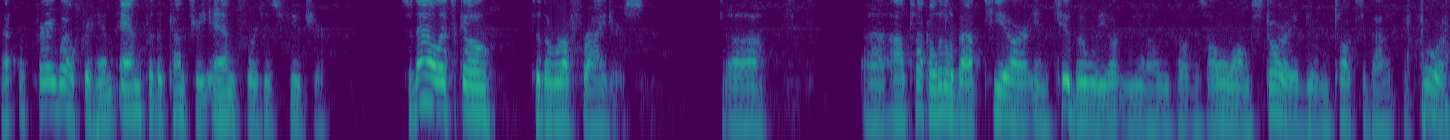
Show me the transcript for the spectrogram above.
that worked very well for him and for the country and for his future. So now let's go to the Rough Riders. Uh, uh, I'll talk a little about TR in Cuba. We, you know, we've got this whole long story. I've given talks about it before,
